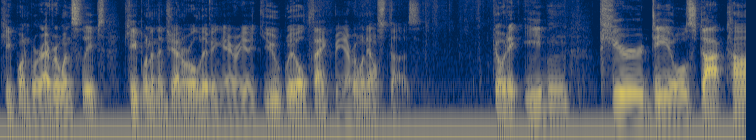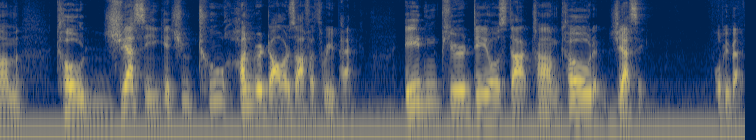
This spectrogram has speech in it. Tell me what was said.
Keep one where everyone sleeps, keep one in the general living area. You will thank me. Everyone else does. Go to EdenPureDeals.com. Code Jesse gets you $200 off a three pack. EdenPureDeals.com. Code Jesse. We'll be back.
